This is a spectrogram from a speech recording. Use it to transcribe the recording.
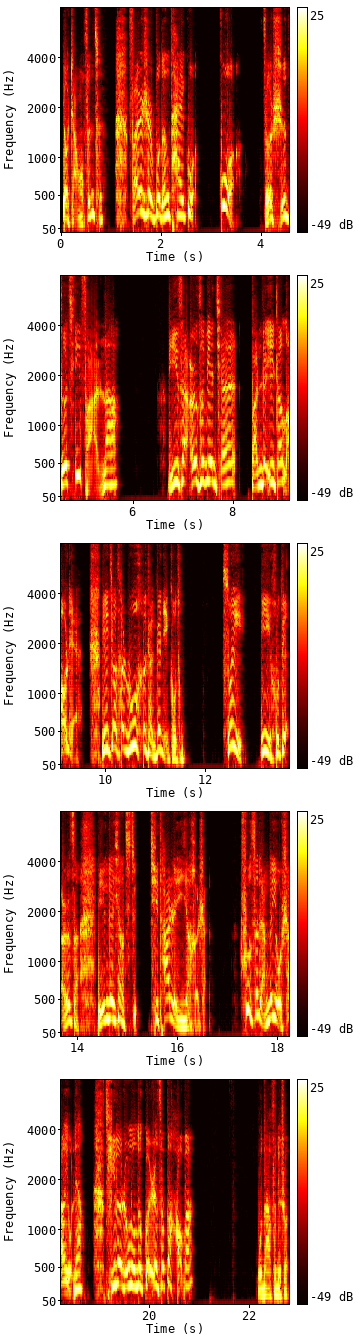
要掌握分寸，凡事不能太过，过则适得其反呐。你在儿子面前板着一张老脸，你叫他如何敢跟你沟通？所以你以后对儿子也应该像其其他人一样和善。父子两个有商有量，其乐融融的过日子，不好吗？”吴大夫就说：“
